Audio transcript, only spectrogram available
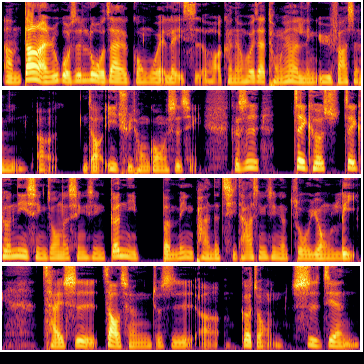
嗯，当然，如果是落在的宫位类似的话，可能会在同样的领域发生呃，你知道异曲同工的事情。可是这颗这颗逆行中的星星，跟你本命盘的其他星星的作用力。才是造成就是呃各种事件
